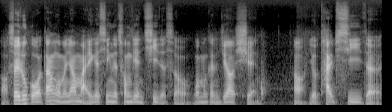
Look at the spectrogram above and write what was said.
哦，所以如果当我们要买一个新的充电器的时候，我们可能就要选哦有 Type C 的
